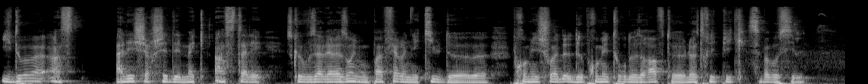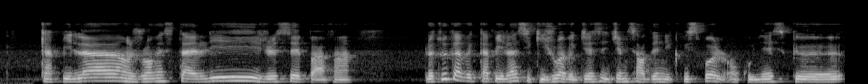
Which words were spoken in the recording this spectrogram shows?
ils doivent aller chercher des mecs installés parce que vous avez raison ils vont pas faire une équipe de euh, premier choix de, premier tour de draft euh, lottery pick c'est pas possible Capella, un joueur installé, je sais pas. Enfin, le truc avec Capella, c'est qu'il joue avec James Harden et Chris Paul. On connaît ce que,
